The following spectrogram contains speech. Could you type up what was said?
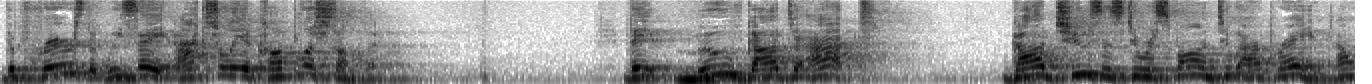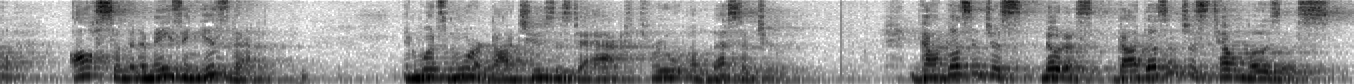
the prayers that we say actually accomplish something. They move God to act. God chooses to respond to our praying. How awesome and amazing is that? And what's more, God chooses to act through a messenger. God doesn't just, notice, God doesn't just tell Moses,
